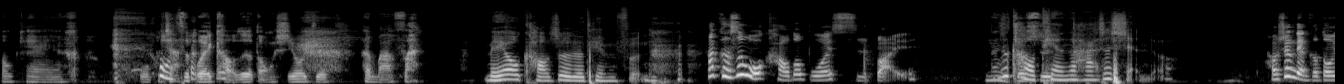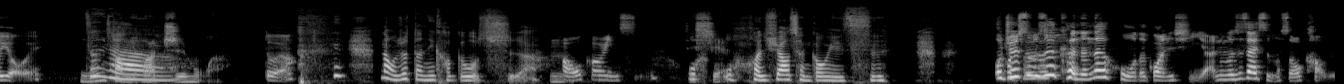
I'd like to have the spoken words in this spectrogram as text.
OK，我我下次不会烤这个东西，我觉得很麻烦。没有烤这的天分，啊，可是我烤都不会失败、你是烤甜的还是咸的？好像两个都有诶、你真的用爆米花之母啊？对啊，那我就等你烤给我吃啊！嗯好，我烤给你吃。我。很需要成功一次。我觉得是不是可能那个火的关系啊？你们是在什么时候烤的？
